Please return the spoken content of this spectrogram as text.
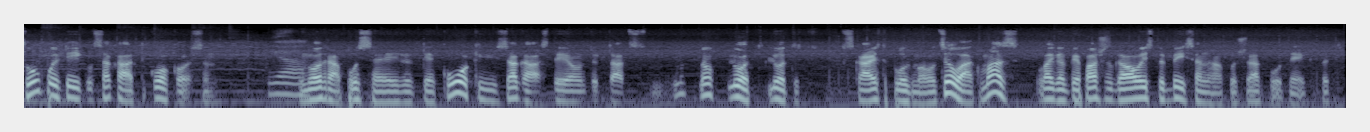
šūpuļu tīkli sakārti kokos. Un, Jā. un otrā pusē ir tie koki sagāztie. un Tur tāds nu, nu, ļoti, ļoti skaista pludmale. Un Cilvēku maz, lai gan pie pašas gaujas tur bija sanākuši atpūtnieki. Bet,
